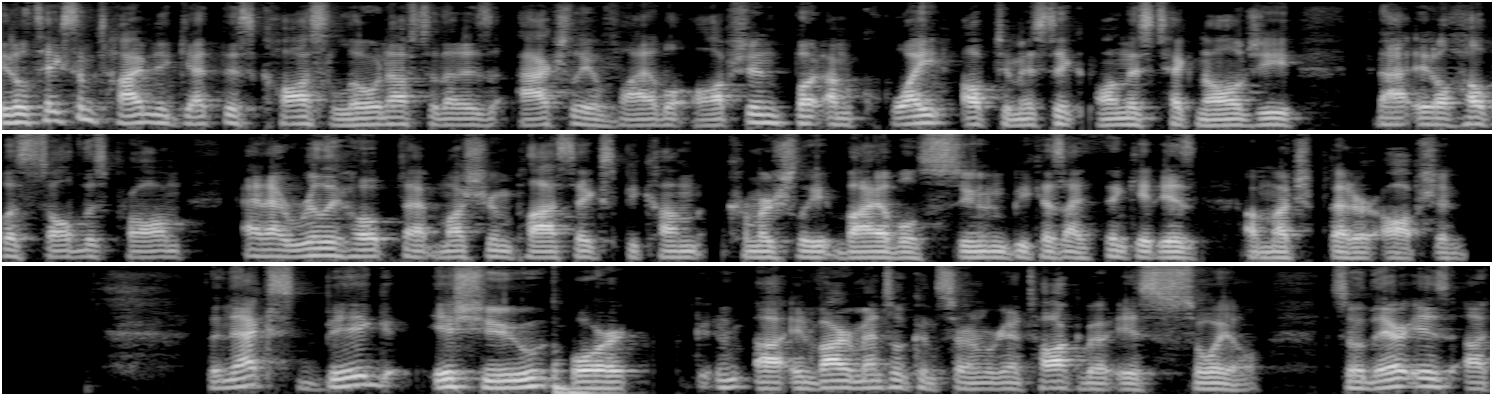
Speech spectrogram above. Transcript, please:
it'll take some time to get this cost low enough so that is actually a viable option but i'm quite optimistic on this technology that it'll help us solve this problem. And i really hope that mushroom plastics become commercially viable soon because i think it is a much better option. The next big issue or uh, environmental concern we're going to talk about is soil. So there is a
